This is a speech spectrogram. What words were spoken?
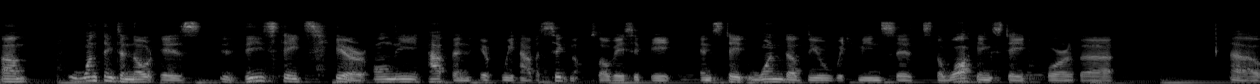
um, one thing to note is these states here only happen if we have a signal. So basically in state 1W, which means it's the walking state for the uh,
